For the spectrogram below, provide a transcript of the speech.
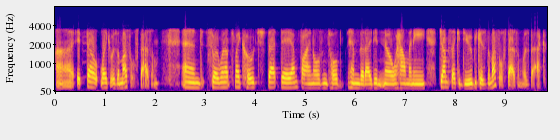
Uh, it felt like it was a muscle spasm. And so I went up to my coach that day on finals and told him that I didn't know how many jumps I could do because the muscle spasm was back.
